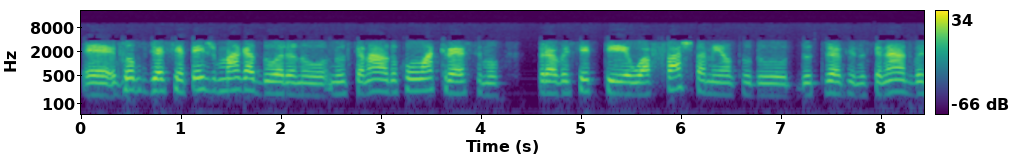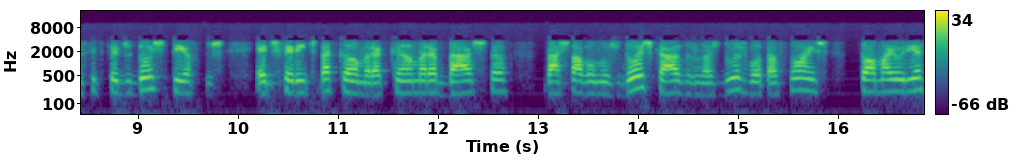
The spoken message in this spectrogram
é, vamos dizer assim, até esmagadora no, no Senado, com um acréscimo. Para você ter o afastamento do, do Trump no Senado, você precisa de dois terços. É diferente da Câmara. A Câmara basta bastavam nos dois casos, nas duas votações, só a maioria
